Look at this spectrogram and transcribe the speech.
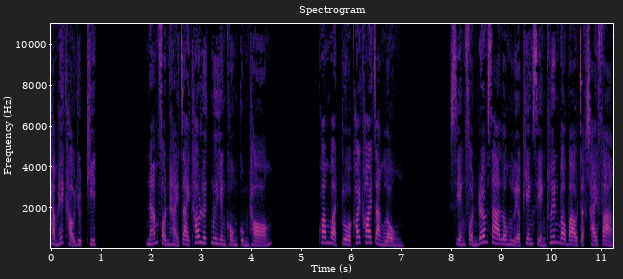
ทำให้เขาหยุดคิด น้ำฝนหายใจเข้าลึกมือยังคงกุมท้อง ความหวาดกลัวค่อยๆจางลง เสียงฝนเริ่มซาลงเหลือเพียงเสียงคลื่นเบาๆจากชายฝั่ง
